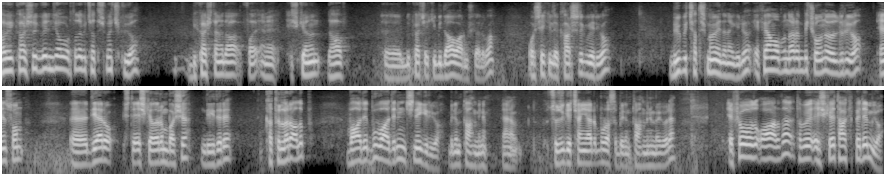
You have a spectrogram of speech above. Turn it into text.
Tabii karşılık verince ortada bir çatışma çıkıyor. Birkaç tane daha yani eşkıyanın daha e, birkaç ekibi daha varmış galiba. O şekilde karşılık veriyor. Büyük bir çatışma meydana geliyor. Efe ama bunların birçoğunu öldürüyor. En son e, diğer o işte eşkıyaların başı lideri katırları alıp vade bu vadenin içine giriyor benim tahminim. Yani sözü geçen yer burası benim tahminime göre. Efe o, o arada tabii eşkıyayı takip edemiyor.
